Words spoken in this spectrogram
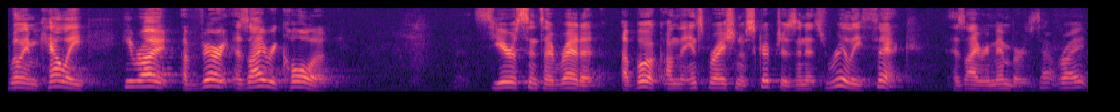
William Kelly, he wrote a very, as I recall it, it's years since I read it, a book on the inspiration of scriptures, and it's really thick, as I remember. Is that right?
